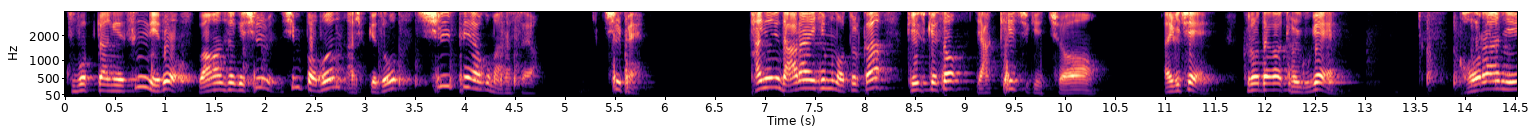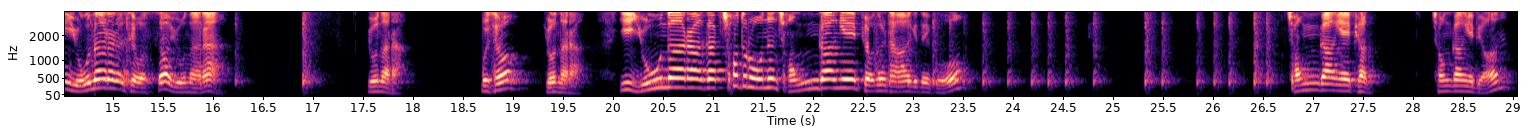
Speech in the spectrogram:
구법당의 승리로 왕한석의 실- 신법은 아쉽게도 실패하고 말았어요. 실패. 당연히 나라의 힘은 어떨까? 계속해서 약해지겠죠. 알겠지? 그러다가 결국에 거란이 요 나라를 세웠어. 요 나라. 요 나라. 뭘 세워? 요 나라. 이 요나라가 쳐들어오는 정강의 변을 당하게 되고 정강의 변. 정강의 변.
